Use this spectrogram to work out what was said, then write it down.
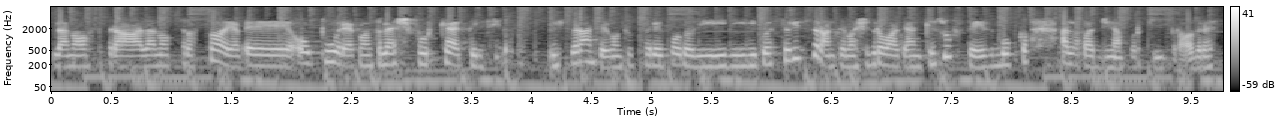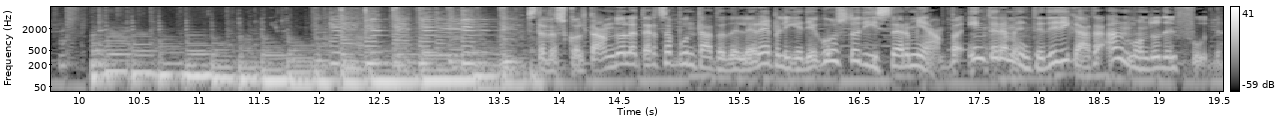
la nostra, la nostra storia eh, oppure con slash fourchette il sito del ristorante con tutte le foto di, di- di questo ristorante ma ci trovate anche su Facebook alla pagina Fork in Progress. State ascoltando la terza puntata delle repliche di agosto di Star Me Up, interamente dedicata al mondo del food.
